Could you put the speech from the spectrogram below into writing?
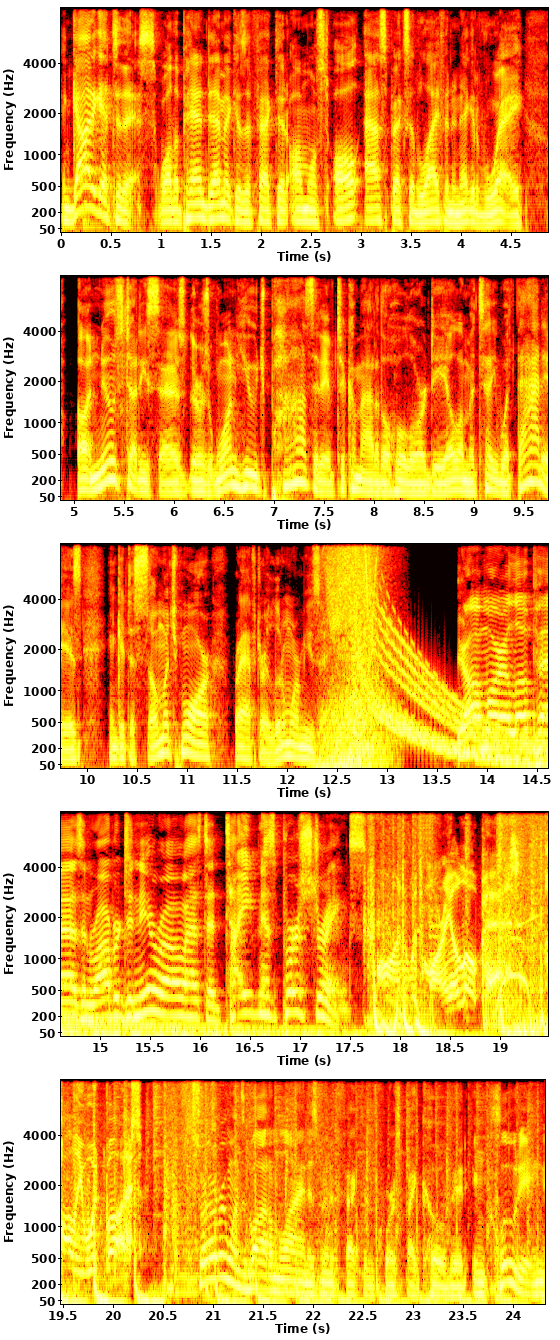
And gotta get to this. While the pandemic has affected almost all aspects of life in a negative way, a new study says there's one huge positive to come out of the whole ordeal. I'm gonna tell you what that is and get to so much more right after a little more music. You're all Mario Lopez, and Robert De Niro has to tighten his purse strings. On with Mario Lopez. Hollywood Buzz. So everyone's bottom line has been affected, of course, by COVID, including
